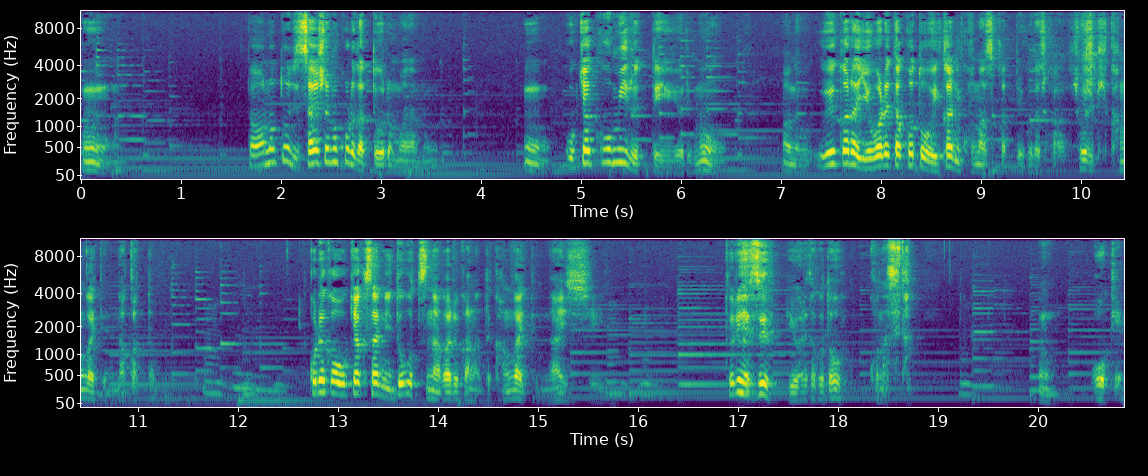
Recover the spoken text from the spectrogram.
うんあの当時最初の頃だって俺もあの、うん、お客を見るっていうよりもあの上から言われたことをいかにこなすかっていうことしか正直考えてなかったもん。これがお客さんにどうつながるかなんて考えてないし、とりあえず言われたことをこなせた。うん。OK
